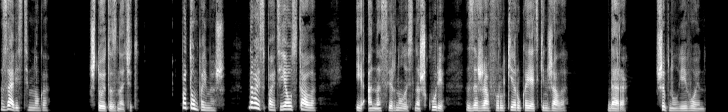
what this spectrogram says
Зависти много». «Что это значит?» «Потом поймешь. Давай спать, я устала». И она свернулась на шкуре, зажав в руке рукоять кинжала. «Дара», — шепнул ей воин,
